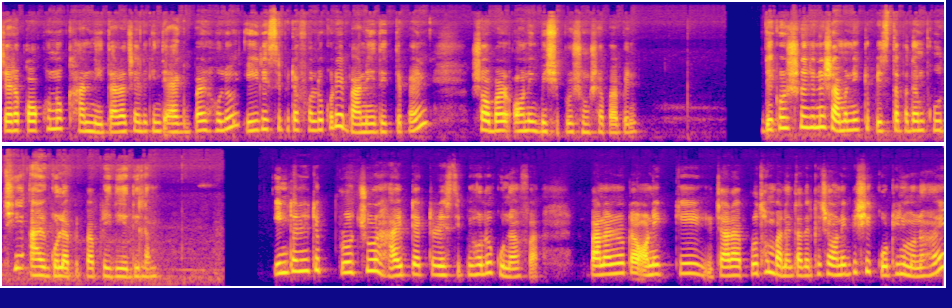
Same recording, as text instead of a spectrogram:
যারা কখনও খাননি, তারা চাইলে কিন্তু একবার হলেও এই রেসিপিটা ফলো করে বানিয়ে দেখতে পারেন। সবার অনেক বেশি প্রশংসা পাবেন। ডেকোরেশনের জন্য সামান্য একটু পেস্তা বাদাম কুচি আর গোলাপের পাপড়ি দিয়ে দিলাম। ইন্টারনেটে প্রচুর হাইপড একটা রেসিপি হলো কুনাফা। বানানোটা অনেকে যারা প্রথম বানায় তাদের কাছে অনেক বেশি কঠিন মনে হয়।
